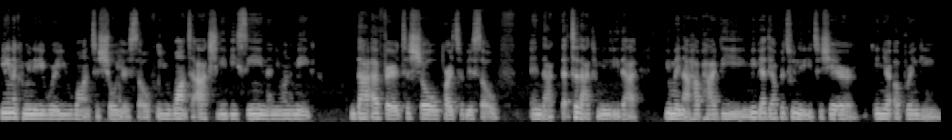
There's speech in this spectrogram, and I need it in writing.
being in a community where you want to show yourself where you want to actually be seen and you want to make that effort to show parts of yourself in that, that to that community that you may not have had the maybe had the opportunity to share in your upbringing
